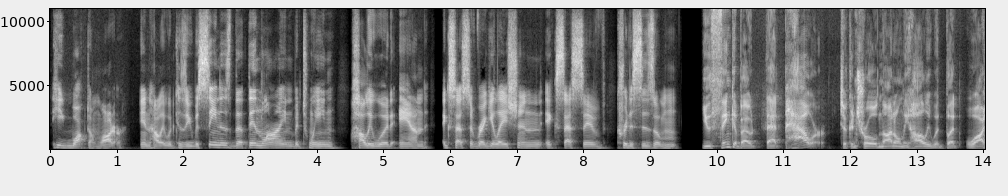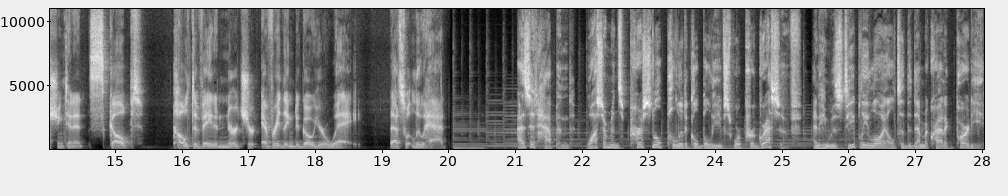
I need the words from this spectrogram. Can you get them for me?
He walked on water in Hollywood because he was seen as the thin line between Hollywood and excessive regulation, excessive criticism, you think about that power to control not only Hollywood, but Washington and sculpt, cultivate, and nurture everything to go your way. That's what Lew had. As it happened, Wasserman's personal political beliefs were progressive, and he was deeply loyal to the Democratic Party.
